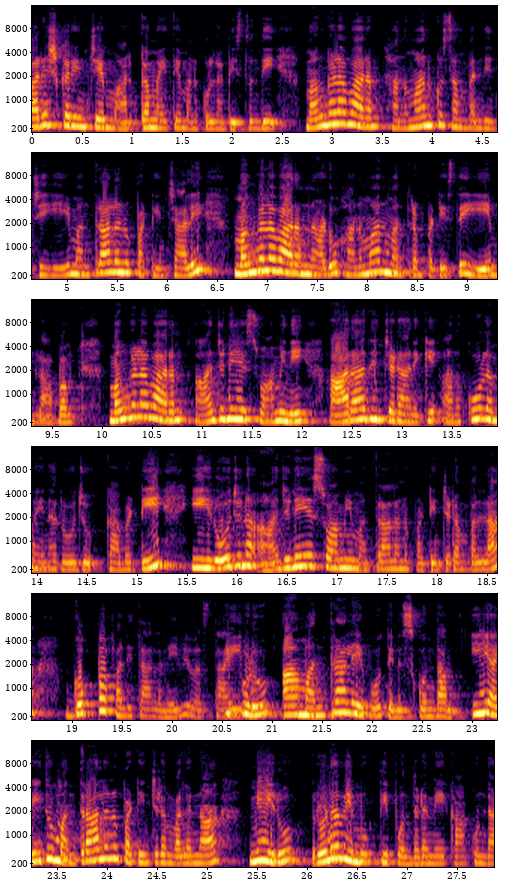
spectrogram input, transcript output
పరిష్కరించే మార్గం అయితే మనకు లభిస్తుంది. మంగళవారం హనుమాన్కు సంబంధించి ఏ మంత్రాలను పఠించాలి? మంగళవారం నాడు హనుమాన్ మంత్రం పఠిస్తే ఏం లాభం? మంగళవారం ఆంజనేయ స్వామిని ఆరాధించడానికి అనుకూలమైన రోజు. కాబట్టి ఈ రోజున ఆంజనేయ స్వామి మంత్రాలను పఠించడం వల్ల గొప్ప ఫలితాలనేవి వస్తాయి. ఇప్పుడు ఆ మంత్రాలేవో తెలుసుకుందాం. ఈ ఐదు మంత్రాలను పఠించడం వలన మీరు రుణ విముక్తి పొందడమే కాకుండా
